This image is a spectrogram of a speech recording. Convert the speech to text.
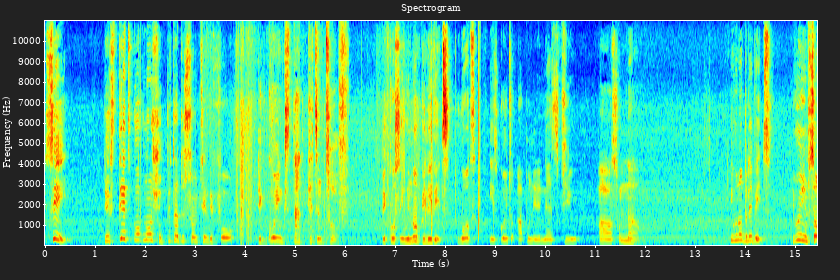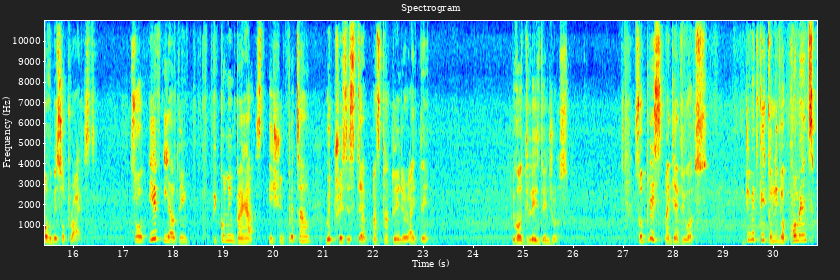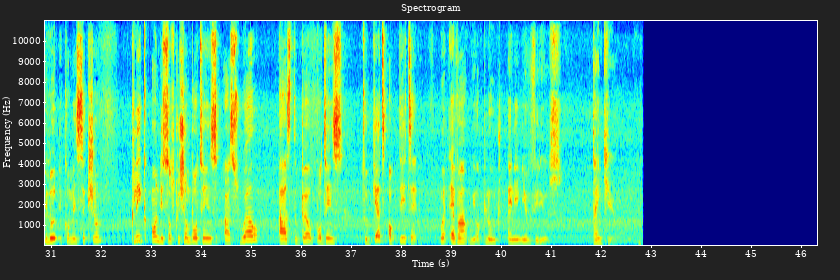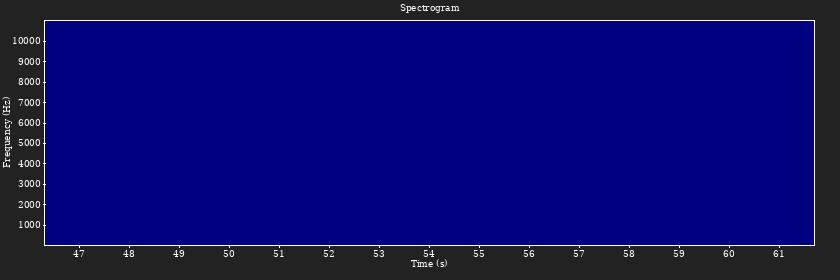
See the state governor should better do something before the going start getting tough because he will not believe it. What is going to happen in the next few hours from now? He will not believe it. Even himself will be surprised so if he has been becoming biased he should better retrace his step and start doing the right thing. Because delay is dangerous. So please my dear viewers deem it fit to leave your comments below the comment section. Click on the subscription buttons as well as the bell buttons to get updated whenever we upload any new videos. Thank you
